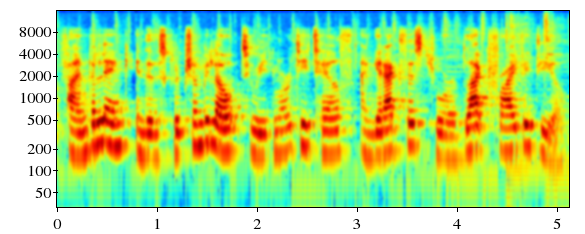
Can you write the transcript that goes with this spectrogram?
Find the link in the description below to read more details and get access to our Black Friday deal.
